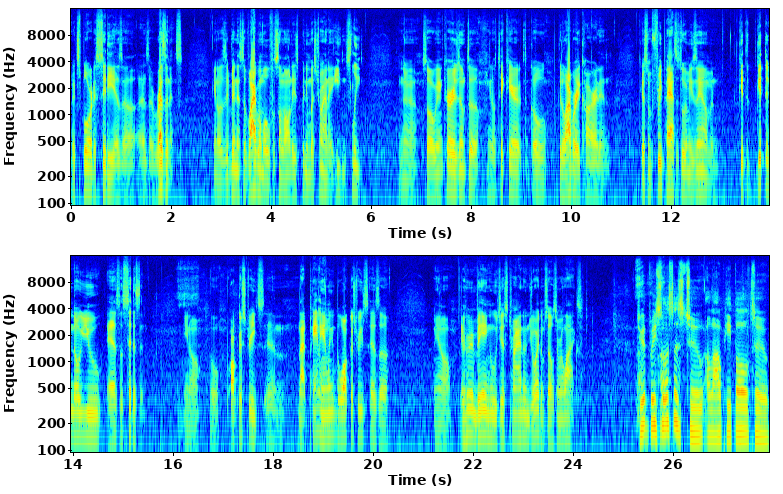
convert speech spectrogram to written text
explore the city as a as a residence you know they've been in survival mode for so long they're pretty much trying to eat and sleep yeah. So we encourage them to, you know, take care, to go get a library card and get some free passes to a museum, and get to get to know you as a citizen. You know, so walk the streets and not panhandling, but walk the streets as a you know a human being who's just trying to enjoy themselves and relax. Do you have resources to allow people to,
